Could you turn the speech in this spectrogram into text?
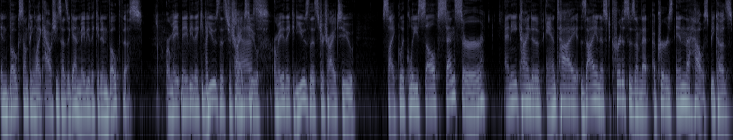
invokes something like how she says again maybe they could invoke this. Or may, maybe they could use this to try guess. to or maybe they could use this to try to cyclically self censor any kind of anti Zionist criticism that occurs in the House because.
